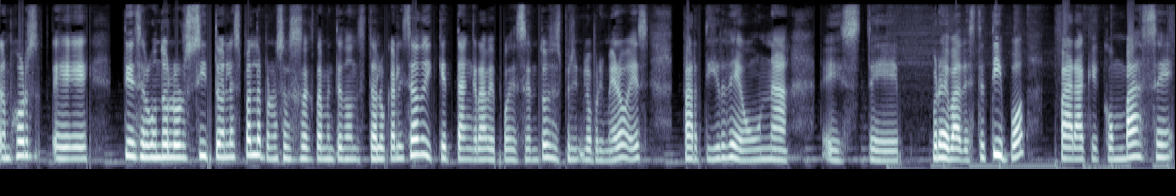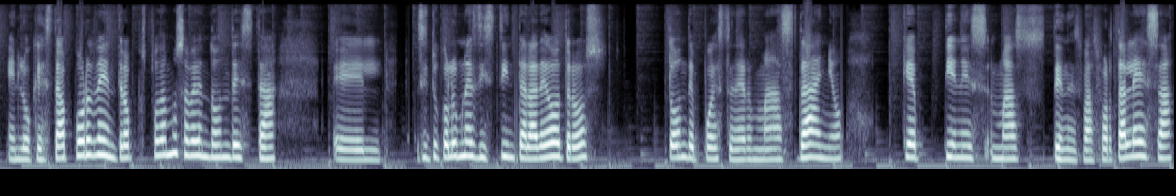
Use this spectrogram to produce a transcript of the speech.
a lo mejor eh, tienes algún dolorcito en la espalda, pero no sabes exactamente dónde está localizado y qué tan grave puede ser. Entonces, lo primero es partir de una este, prueba de este tipo para que con base en lo que está por dentro, pues podamos saber en dónde está el... Si tu columna es distinta a la de otros, dónde puedes tener más daño, qué tienes más, tienes más fortaleza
